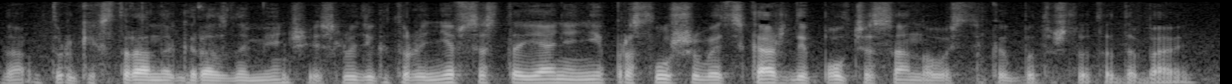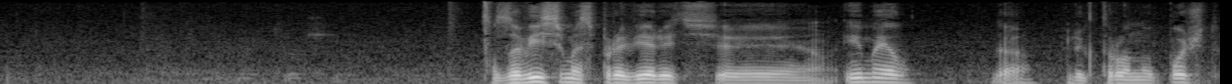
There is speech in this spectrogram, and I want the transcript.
да, в других странах гораздо меньше. Есть люди, которые не в состоянии не прослушивать каждые полчаса новости, как будто что-то добавить. Зависимость проверить э, email, да, электронную почту.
